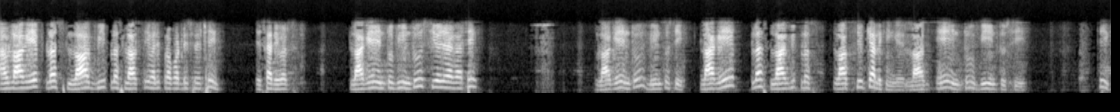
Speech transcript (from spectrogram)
अब log A plus log B plus log C वाली प्रॉपर्टी से, ठीक? इसका reverse log A into B into C हो जाएगा, ठीक? Log A into B into C log A plus log B plus log C क्या लिखेंगे? Log A into B into C ठीक?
